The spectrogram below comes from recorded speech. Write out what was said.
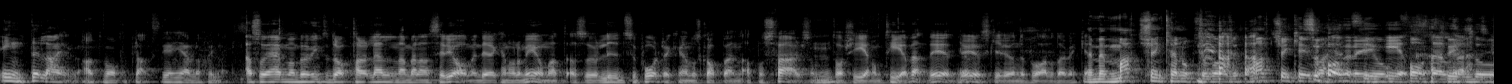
Inte live att vara på plats. Det är en jävla skillnad. Alltså, eh, man behöver inte dra parallellerna mellan Serie A, men det jag kan hålla med om att alltså, Leeds-supporter kan ändå skapa en atmosfär som Mm. tar sig igenom TVn. Det, det skriver jag under på alla dagar i veckan. Nej, men matchen kan också vara... matchen kan ju Så vara hetsig och fartfylld. Och,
